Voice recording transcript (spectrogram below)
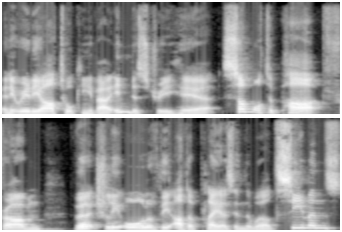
and it really are talking about industry here, somewhat apart from virtually all of the other players in the world. Siemens,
